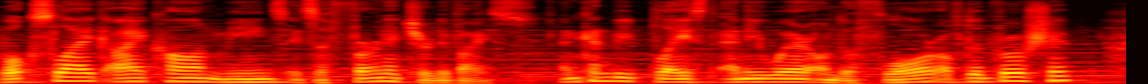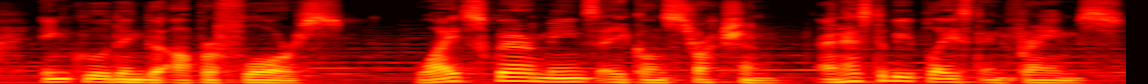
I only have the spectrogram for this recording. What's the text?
Box-like icon means it's a furniture device and can be placed anywhere on the floor of the drillship, including the upper floors. White square means a construction and has to be placed in frames.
